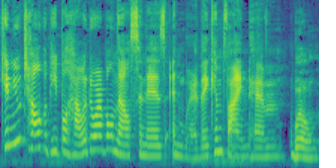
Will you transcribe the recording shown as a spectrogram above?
Can you tell the people how adorable Nelson is and where they can find him? Well,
